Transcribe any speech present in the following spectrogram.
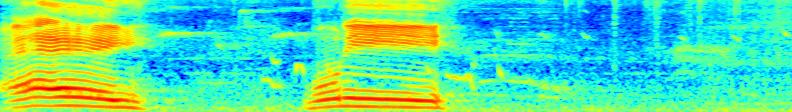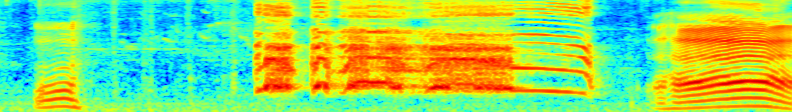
এই, বুড়ি উহ। হ্যাঁ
